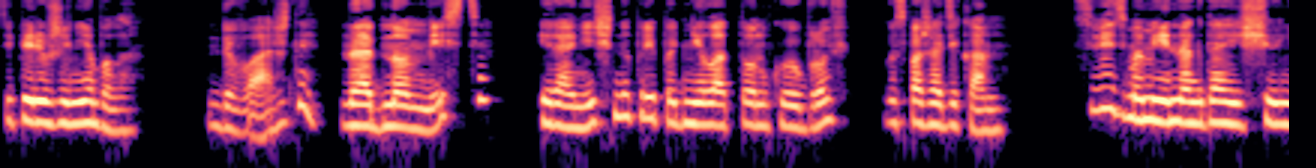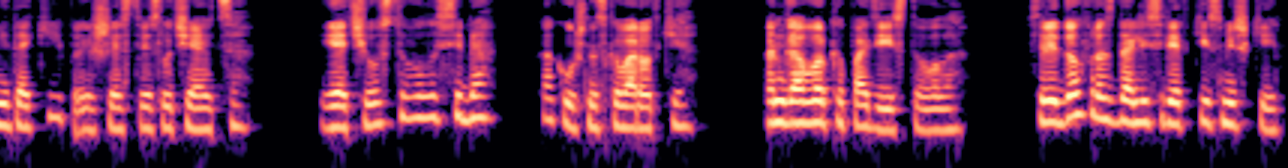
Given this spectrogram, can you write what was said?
теперь уже не было. «Дважды? На одном месте?» Иронично приподняла тонкую бровь госпожа декан. «С ведьмами иногда еще и не такие происшествия случаются. Я чувствовала себя, как уж на сковородке. Анговорка подействовала. С рядов раздались редкие смешки.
